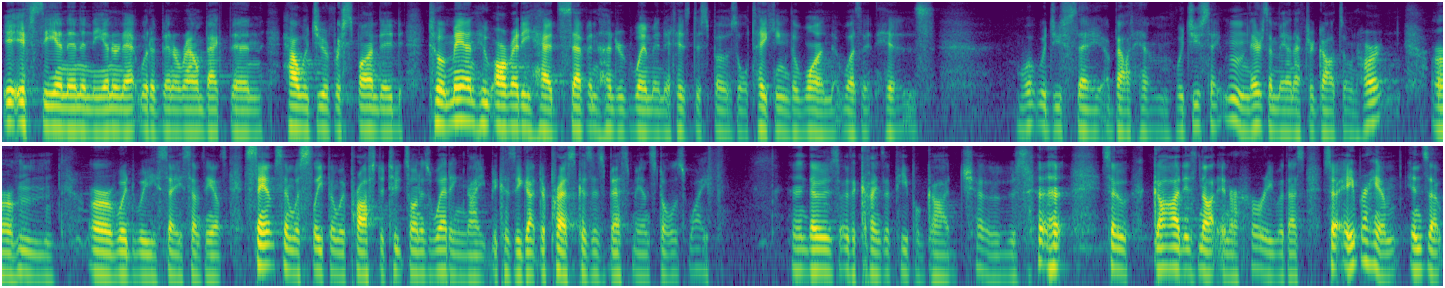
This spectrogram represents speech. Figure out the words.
If CNN and the internet would have been around back then, how would you have responded to a man who already had 700 women at his disposal, taking the one that wasn't his? What would you say about him? Would you say, hmm, there's a man after God's own heart? Or, hmm, or would we say something else? Samson was sleeping with prostitutes on his wedding night because he got depressed because his best man stole his wife. And those are the kinds of people God chose. so God is not in a hurry with us. So Abraham ends up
